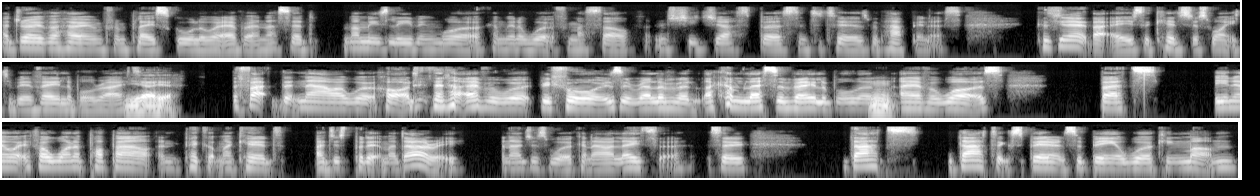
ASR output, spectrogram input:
I drove her home from play school or wherever, and I said, Mummy's leaving work. I'm going to work for myself. And she just burst into tears with happiness. Because, you know, at that age, the kids just want you to be available, right? Yeah, yeah. The fact that now I work harder than I ever worked before is irrelevant. Like I'm less available than mm. I ever was. But, you know, if I want to pop out and pick up my kid, I just put it in my diary and I just work an hour later. So that's that experience of being a working mum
